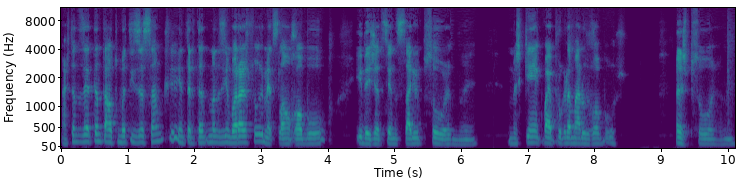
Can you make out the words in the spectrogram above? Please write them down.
Às tantas é tanta automatização que, entretanto, mandas embora as pessoas, metes lá um robô e deixa de ser necessário pessoas, não é? Mas quem é que vai programar os robôs? As pessoas, não é?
